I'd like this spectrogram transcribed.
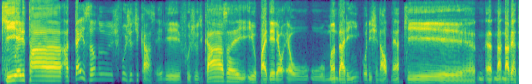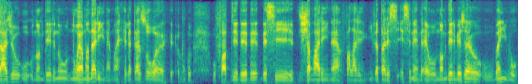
que ele tá há 10 anos fugido de casa. Ele fugiu de casa e, o pai dele é, é o, o mandarim original, né? Que na, na verdade o, o nome dele não, não é mandarim, né? Mas ele até zoa o, o fato de, de, de- desse de chamarem, né? Falarem, inventar esse, esse nome. É, o nome dele mesmo é o, o Wen Wu.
